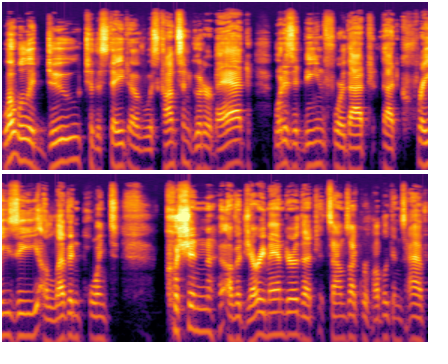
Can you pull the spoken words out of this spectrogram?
what will it do to the state of Wisconsin, good or bad? What does it mean for that that crazy 11 point cushion of a gerrymander that it sounds like Republicans have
